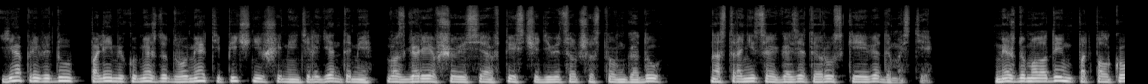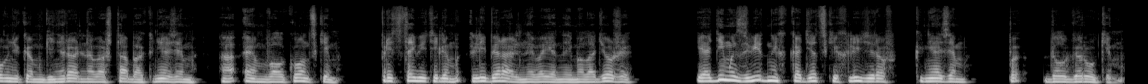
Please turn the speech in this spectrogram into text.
я приведу полемику между двумя типичнейшими интеллигентами, возгоревшуюся в 1906 году на страницах газеты «Русские ведомости». Между молодым подполковником генерального штаба князем А.М. Волконским, представителем либеральной военной молодежи, и одним из видных кадетских лидеров князем П. Долгоруким.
